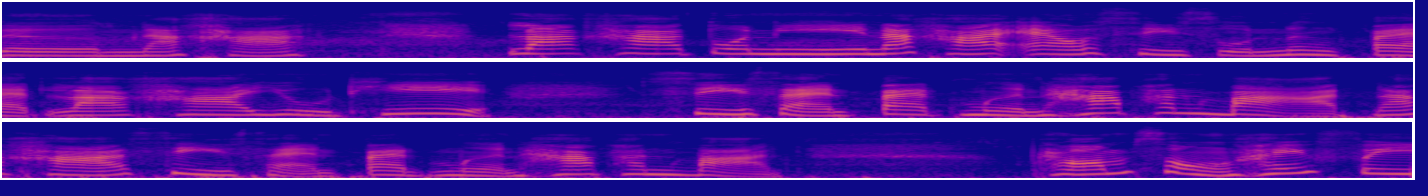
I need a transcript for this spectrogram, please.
เดิมๆนะคะ ราคาตัวนี้นะคะ L4018 ราคาอยู่ที่ 485,000 บาทนะคะ 485,000 บาท พร้อมส่งให้ฟรี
